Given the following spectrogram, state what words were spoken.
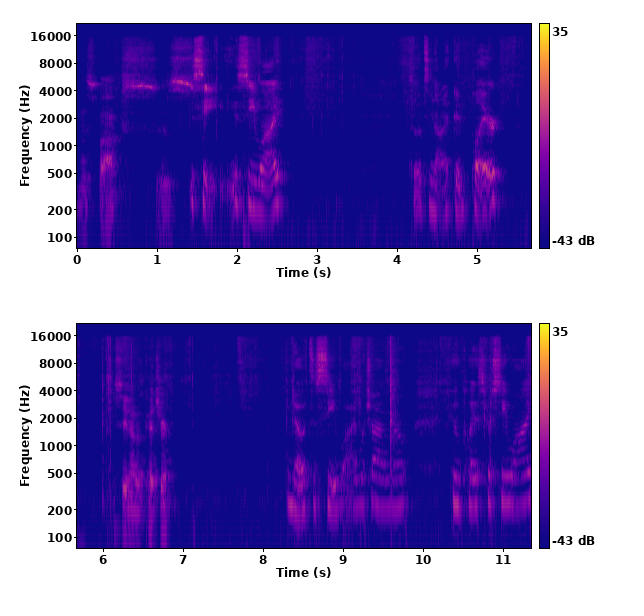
This box is. You see, you see why. So it's not a good player. You see another pitcher? No, it's a CY, which I don't know who plays for CY.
